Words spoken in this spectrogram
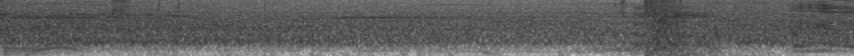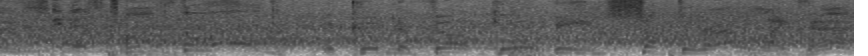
throat. Just tossed the leg. It couldn't have felt good being shucked around like that.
